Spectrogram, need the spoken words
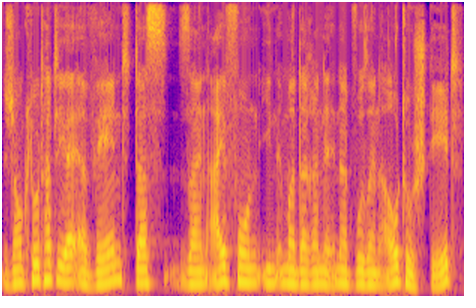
Jean-Claude hatte ja erwähnt, dass sein iPhone ihn immer daran erinnert, wo sein Auto steht.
